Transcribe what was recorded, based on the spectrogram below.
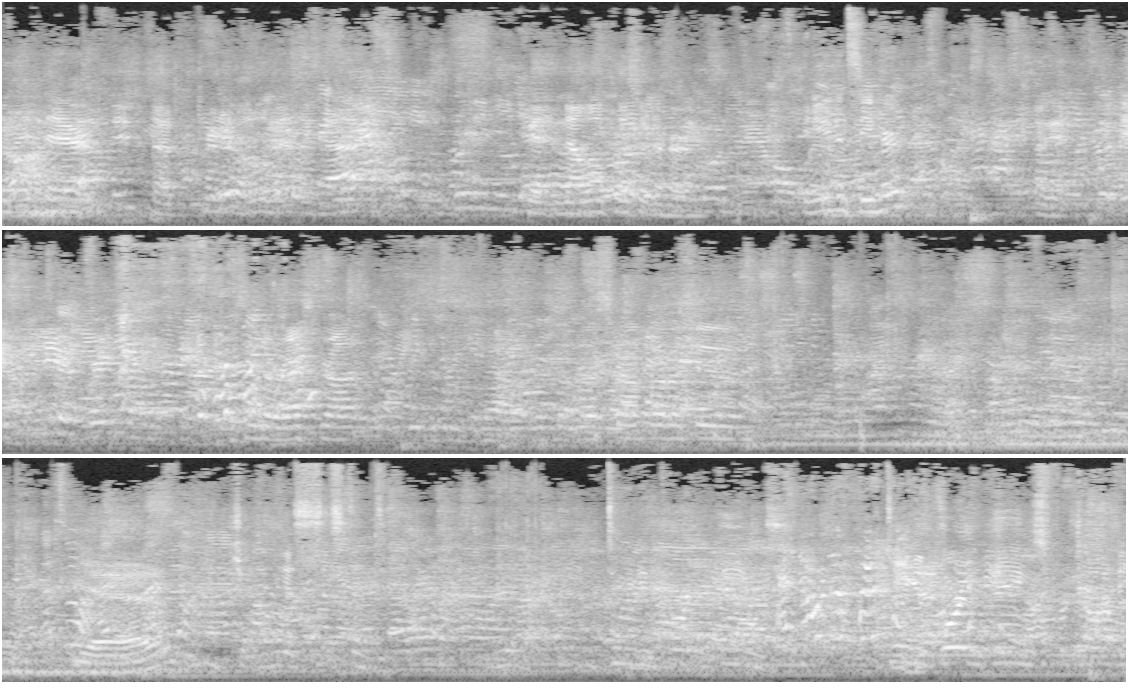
right there. So turn it a little bit like that. Good. Now a little closer to her. Can you even see her? Okay. This is a restaurant. This is how this is a restaurant photo shoot. Yes. Johnny assistant. Doing important things. Doing important things for Johnny.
